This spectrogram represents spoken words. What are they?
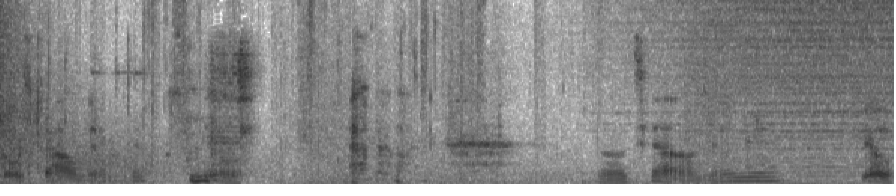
Go down, man. Go down. Yo.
